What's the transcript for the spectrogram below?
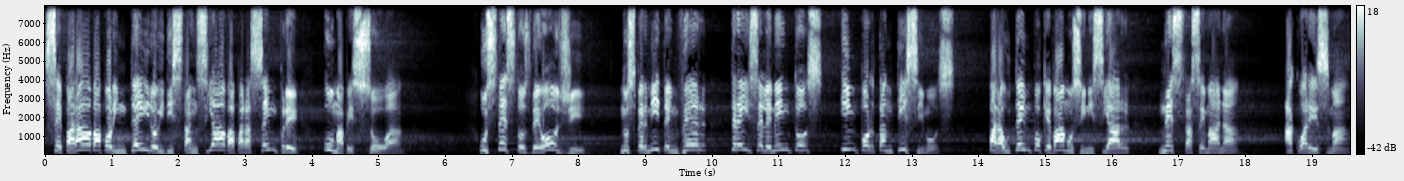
separava por inteiro e distanciava para sempre uma pessoa. Os textos de hoje nos permitem ver três elementos importantíssimos para o tempo que vamos iniciar nesta semana, a Quaresma.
